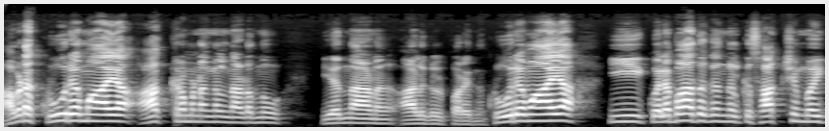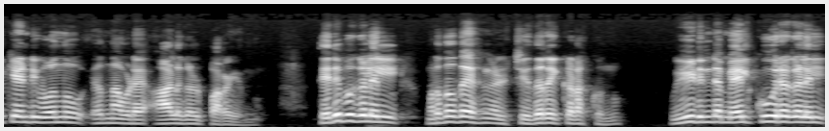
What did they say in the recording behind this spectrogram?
അവിടെ ക്രൂരമായ ആക്രമണങ്ങൾ നടന്നു എന്നാണ് ആളുകൾ പറയുന്നത്. ക്രൂരമായ ഈ കൊലപാതകങ്ങൾക്ക് സാക്ഷ്യം വഹിക്കേണ്ടി വന്നു എന്നവിടെ ആളുകൾ പറയുന്നു. തെരുവുകളിൽ മൃതദേഹങ്ങൾ ചിതറിക്കിടക്കുന്നു. വീടിന്റെ മേൽക്കൂരകളിൽ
